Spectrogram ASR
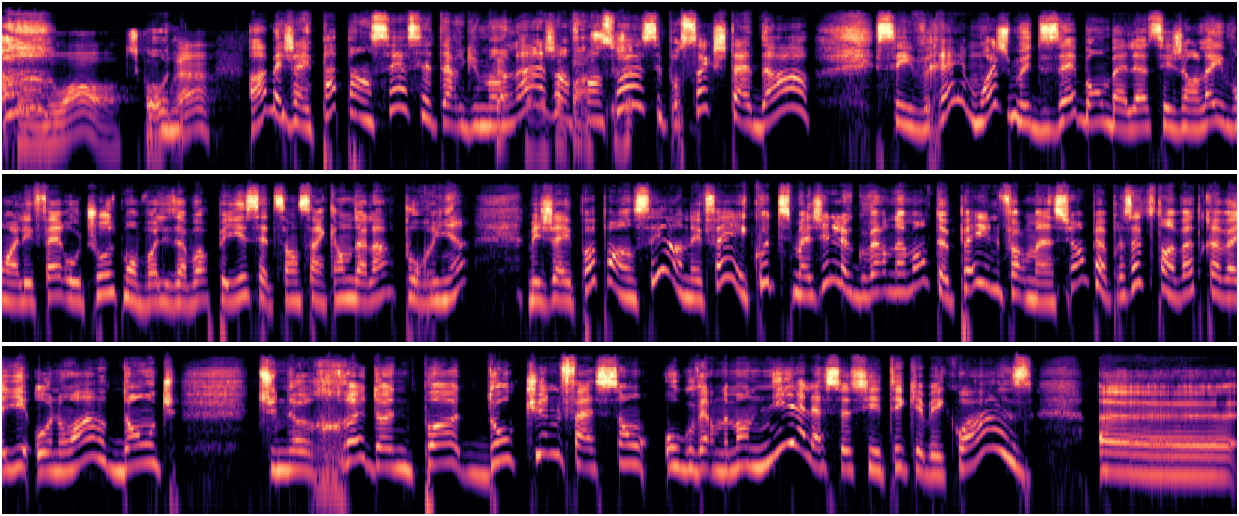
au oh! noir, tu comprends? Ah, mais j'avais pas pensé à cet argument-là, Jean-François. C'est pour ça que je t'adore. C'est vrai. Moi, je me disais, bon, ben là, ces gens-là, ils vont aller faire autre chose, puis on va les avoir payés 750 dollars pour rien. Mais j'avais pas pensé, en effet. Écoute, t'imagines, le gouvernement te paye une formation, puis après ça, tu t'en vas travailler au noir. Donc, tu ne redonnes pas d'aucune façon au gouvernement ni à la société québécoise. Euh,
